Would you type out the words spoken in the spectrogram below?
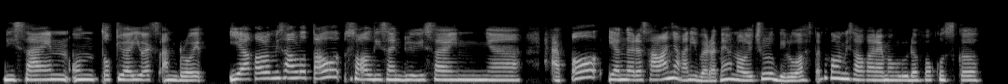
desain untuk UI UX Android. Ya kalau misal lu tahu soal desain desainnya Apple ya nggak ada salahnya kan ibaratnya knowledge lu lebih luas. Tapi kalau misalkan emang lu udah fokus ke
